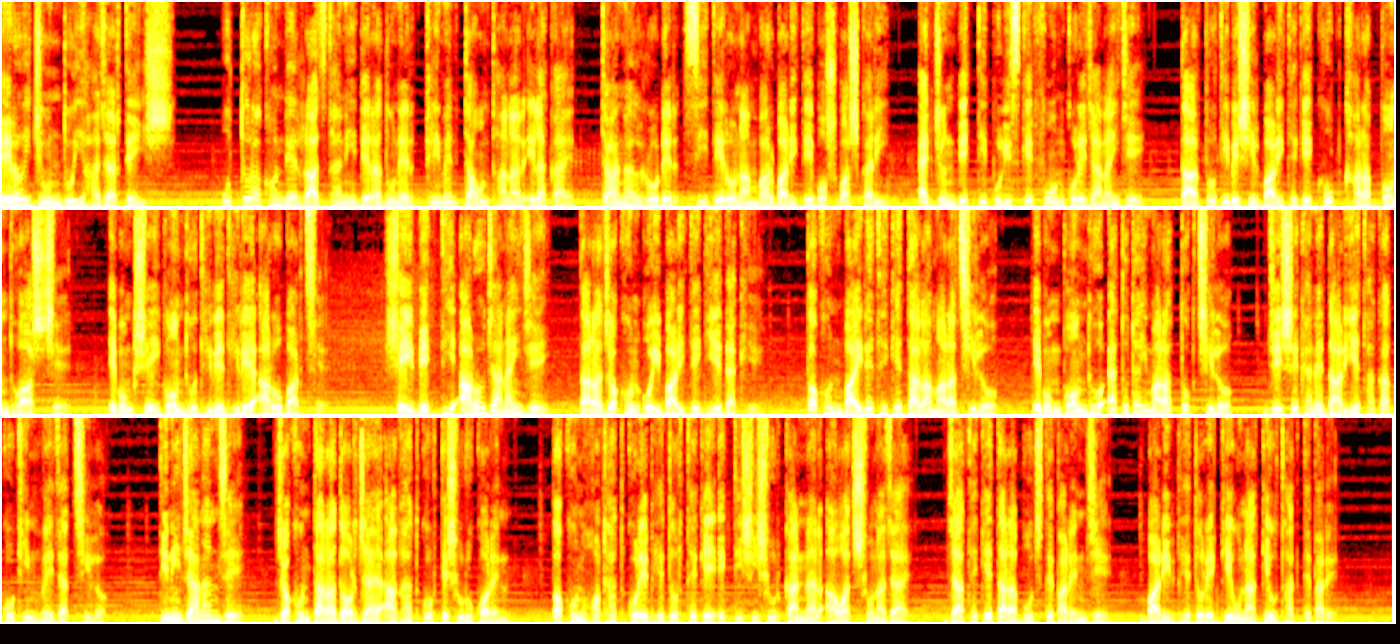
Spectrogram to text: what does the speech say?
তেরোই জুন দুই হাজার তেইশ। উত্তরাখণ্ডের রাজধানী দেরাদুনের ক্লিমেন্ট টাউন থানার এলাকায় টার্নাল রোডের সি তেরো নাম্বার বাড়িতে বসবাসকারী একজন ব্যক্তি পুলিশকে ফোন করে জানায় যে তার প্রতিবেশীর বাড়ি থেকে খুব খারাপ গন্ধ আসছে এবং সেই গন্ধ ধীরে ধীরে আরও বাড়ছে। সেই ব্যক্তি আরও জানায় যে তারা যখন ওই বাড়িতে গিয়ে দেখে, তখন বাইরে থেকে তালা মারা ছিল এবং গন্ধ এতটাই মারাত্মক ছিল যে সেখানে দাঁড়িয়ে থাকা কঠিন হয়ে যাচ্ছিল। তিনি জানান যে, যখন তারা দরজায় আঘাত করতে শুরু করেন, তখন হঠাৎ করে ভেতর থেকে একটি শিশুর কান্নার আওয়াজ শোনা যায়, যা থেকে তারা বুঝতে পারেন যে, বাড়ির ভেতরে কেউ না কেউ থাকতে পারে।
